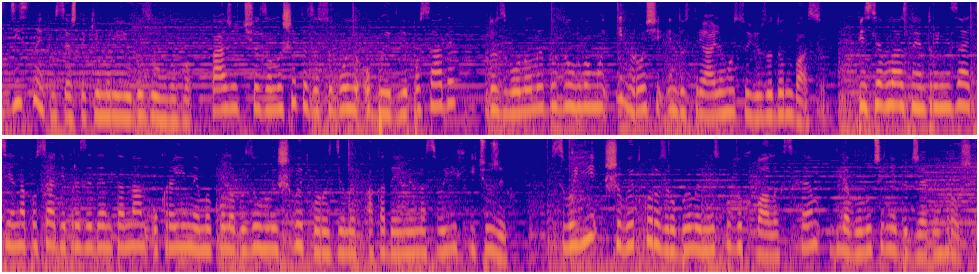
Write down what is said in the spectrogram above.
здійснив усе ж таки мрію безуглого. кажуть, що залишити за собою обидві посади дозволили безуглому і гроші індустріального союзу Донбасу. Після власної інтронізації на посаді президента НАН України Микола Безуглий швидко розділив академію на своїх і чужих. Свої швидко розробили низку зухвалих схем для вилучення бюджетних грошей.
